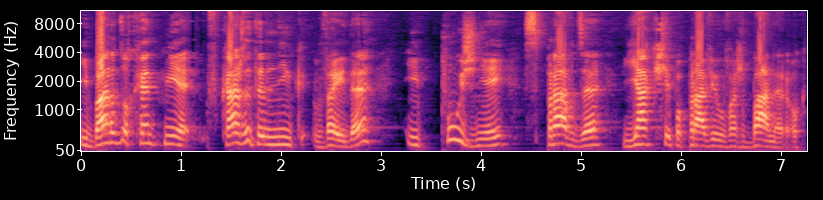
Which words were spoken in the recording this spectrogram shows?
i bardzo chętnie w każdy ten link wejdę i później sprawdzę, jak się poprawił Wasz banner. Ok?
